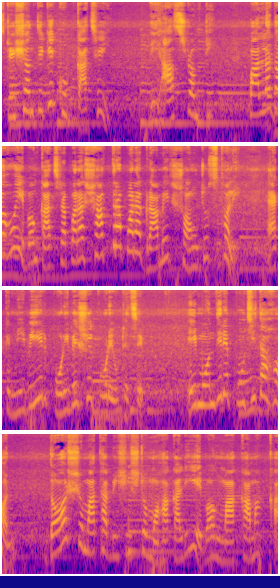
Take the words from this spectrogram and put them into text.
স্টেশন থেকে খুব কাছেই এই আশ্রমটি। পাল্লাদহ এবং কাঁচরাপাড়া সাতরাপাড়া গ্রামের সংযোগস্থলে এক নিবিড় পরিবেশে গড়ে উঠেছে। এই মন্দিরে পূজিতা হন দশ মাথা বিশিষ্ট মহাকালী এবং মা কামাখ্যা।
